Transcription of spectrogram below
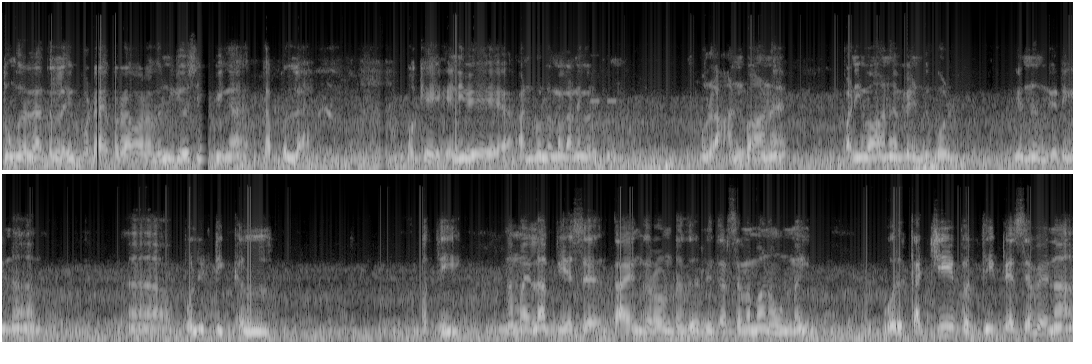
தூங்குற நேரத்தில் லைவ் போட்டால் எப்படா வர்றதுன்னு யோசிப்பீங்க. தப்பு இல்லை. ஓகே எனிவே அன்புள்ளங்கள் அனைவருக்கும் ஒரு அன்பான பணிவான வேண்டுகோள் என்னன்னு கேட்டிங்கன்னா பொலிட்டிக்கல் பற்றி நம்ம எல்லாம் பேச தயங்குறோன்றது நிதர்சனமான உண்மை. ஒரு கட்சியை பற்றி பேச வேணாம்.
